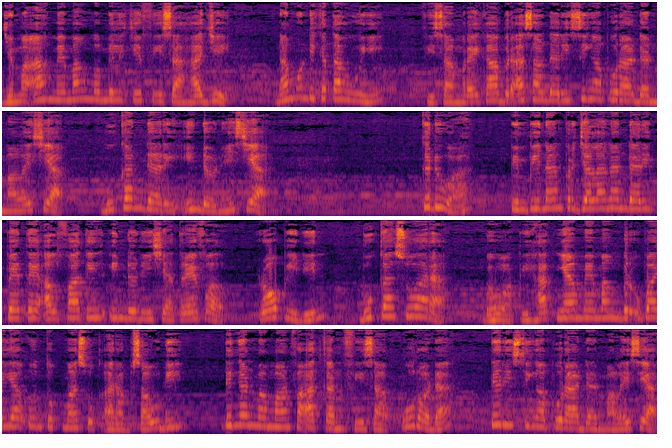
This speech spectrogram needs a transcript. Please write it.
Jemaah memang memiliki visa haji, namun diketahui visa mereka berasal dari Singapura dan Malaysia, bukan dari Indonesia. Kedua, pimpinan perjalanan dari PT Al-Fatih Indonesia Travel, Ropidin, buka suara bahwa pihaknya memang berupaya untuk masuk Arab Saudi dengan memanfaatkan visa Puroda dari Singapura dan Malaysia.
